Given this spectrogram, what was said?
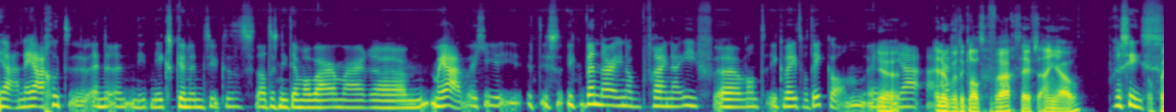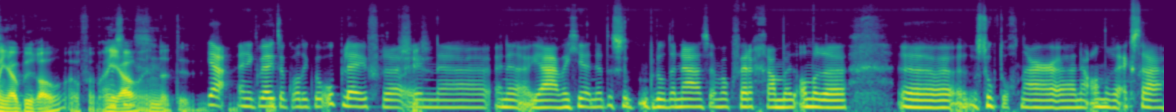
ja, nou ja, goed. En, en niet niks kunnen natuurlijk, dat is, dat is niet helemaal waar. Maar, ehm, maar ja, weet je, het is, ik ben daarin ook vrij naïef, eh, want ik weet wat ik kan. En, Ja. ja, en ook wat de klant gevraagd heeft aan jou, precies. of van jouw bureau, of aan Precies. jou. En dat, eh, Ja, en ik weet ook wat ik wil opleveren. Precies. En, eh, en eh, ja, weet je, net als ik bedoel, daarna zijn we ook verder gegaan met andere uh, zoektocht naar, naar andere extra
